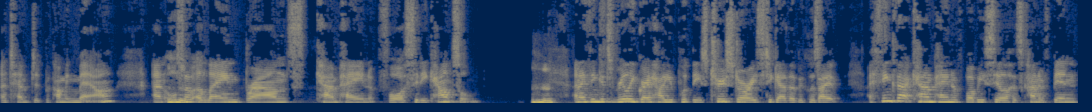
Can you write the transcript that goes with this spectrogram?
attempt at becoming mayor and mm-hmm. also Elaine Brown's campaign for city council. Mm-hmm. And I think it's really great how you put these two stories together because I, I think that campaign of Bobby Seale has kind of been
